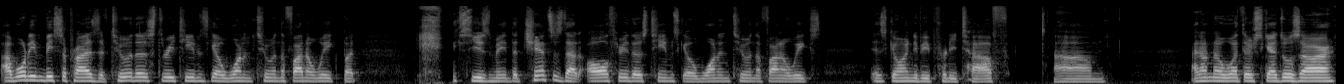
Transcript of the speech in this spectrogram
I won't even be surprised if two of those three teams go one and two in the final week, but excuse me, the chances that all three of those teams go one and two in the final weeks is going to be pretty tough. Um, I don't know what their schedules are.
